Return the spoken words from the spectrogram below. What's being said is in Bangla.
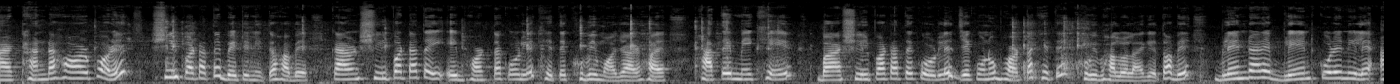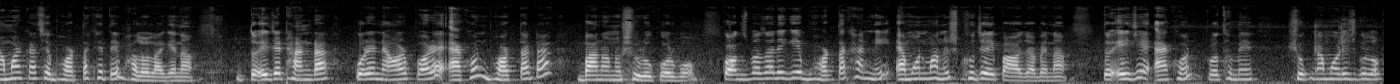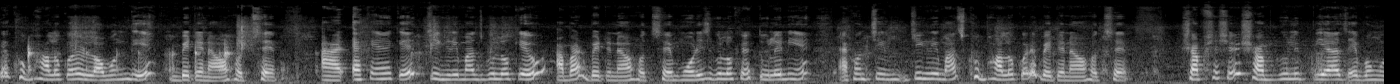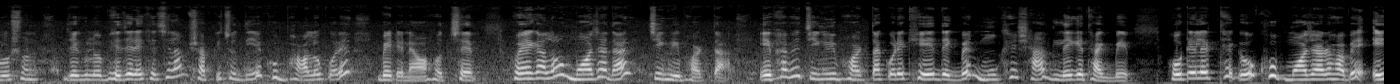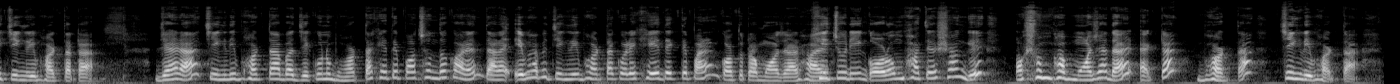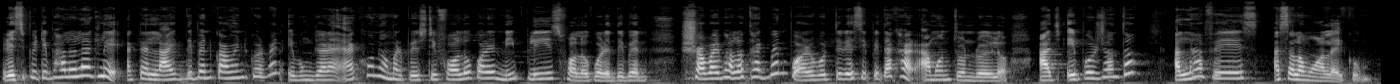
আর ঠান্ডা হওয়ার পরে শিলপাটাতে বেটে নিতে হবে। কারণ শিলপাটাতেই এই ভর্তা করলে খেতে খুবই মজার হয়। হাতে মেখে বা শিলপাটাতে করলে যে কোনো ভর্তা খেতে খুবই ভালো লাগে। তবে ব্লেন্ডারে ব্লেন্ড করে নিলে আমার কাছে ভর্তা খেতে ভালো লাগে না। তো এই যে ঠান্ডা করে নেওয়ার পরে এখন ভর্তাটা বানানো শুরু করব। কক্সবাজারে গিয়ে ভর্তা খাননি, এমন মানুষ খুঁজেই পাওয়া যাবে না। তো এই যে এখন প্রথমে শুকনা মরিচগুলোকে খুব ভালো করে লবণ দিয়ে বেটে নেওয়া হচ্ছে। আর একে একে চিংড়ি মাছগুলোকেও আবার বেটে নেওয়া হচ্ছে। মরিচগুলোকে তুলে নিয়ে এখন চিংড়ি মাছ খুব ভালো করে বেটে নেওয়া হচ্ছে। সবশেষে সবগুলি পেঁয়াজ এবং রসুন যেগুলো ভেজে রেখেছিলাম সব কিছু দিয়ে খুব ভালো করে বেটে নেওয়া হচ্ছে। হয়ে গেল মজাদার চিংড়ি ভর্তা। এভাবে চিংড়ি ভর্তা করে খেয়ে দেখবেন মুখে স্বাদ লেগে থাকবে। হোটেলের থেকেও খুব মজার হবে এই চিংড়ি ভর্তাটা। যারা চিংড়ি ভর্তা বা যে কোনো ভর্তা খেতে পছন্দ করেন, তারা এভাবে চিংড়ি ভর্তা করে খেয়ে দেখতে পারেন কতটা মজার হয়। খিচুড়ি, গরম ভাতের সঙ্গে অসম্ভব মজাদার একটা ভর্তা, চিংড়ি ভর্তা। রেসিপিটি ভালো লাগলে একটা লাইক দিবেন, কমেন্ট করবেন এবং যারা এখনও আমার পেজটি ফলো করেননি, প্লিজ ফলো করে দিবেন। সবাই ভালো থাকবেন, পরবর্তী রেসিপি দেখার আমন্ত্রণ রইল। আজ এ পর্যন্ত, আল্লাহ হাফেজ, আসসালামু আলাইকুম।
